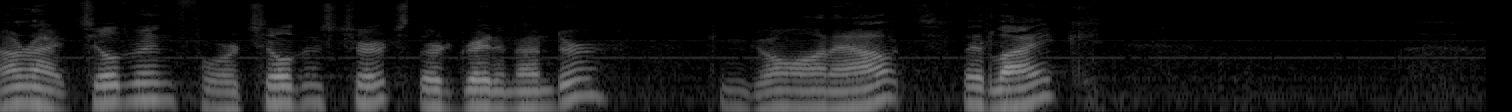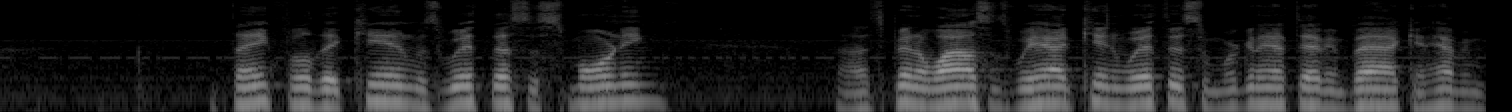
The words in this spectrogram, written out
All right, children for Children's Church, third grade and under, can go on out if they'd like. I'm thankful that Ken was with us this morning. Uh, it's been a while since we had Ken with us, and we're going to have to have him back and have him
